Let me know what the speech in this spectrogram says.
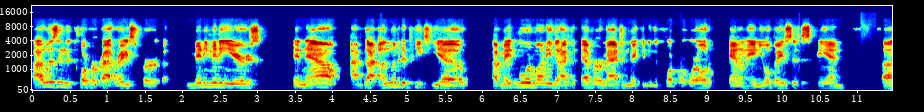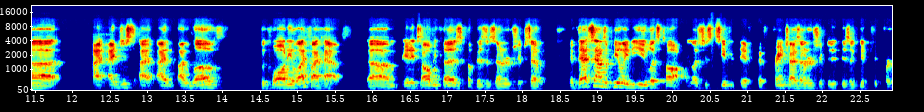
I was in the corporate rat race for many, many years. And now I've got unlimited PTO. I've made more money than I could ever imagine making in the corporate world and on an annual basis. And uh, I, I, just, I, I, I, love the quality of life I have. Um, and it's all because of business ownership. So if that sounds appealing to you, let's talk and let's just see if, if, if franchise ownership is a good fit for,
